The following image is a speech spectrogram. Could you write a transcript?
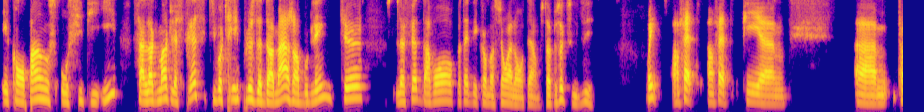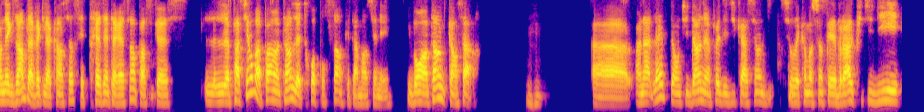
et qu'on pense au CTI, ça augmente le stress qui va créer plus de dommages en bout de ligne que le fait d'avoir peut-être des commotions à long terme. C'est un peu ça que tu me dis. Oui, en fait, en fait. Puis euh, euh, ton exemple avec le cancer, c'est très intéressant parce que le patient ne va pas entendre le 3% que tu as mentionné. Ils vont entendre cancer. Mm-hmm. Euh, un athlète dont tu donnes un peu d'éducation sur les commotions cérébrales, puis tu dis,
